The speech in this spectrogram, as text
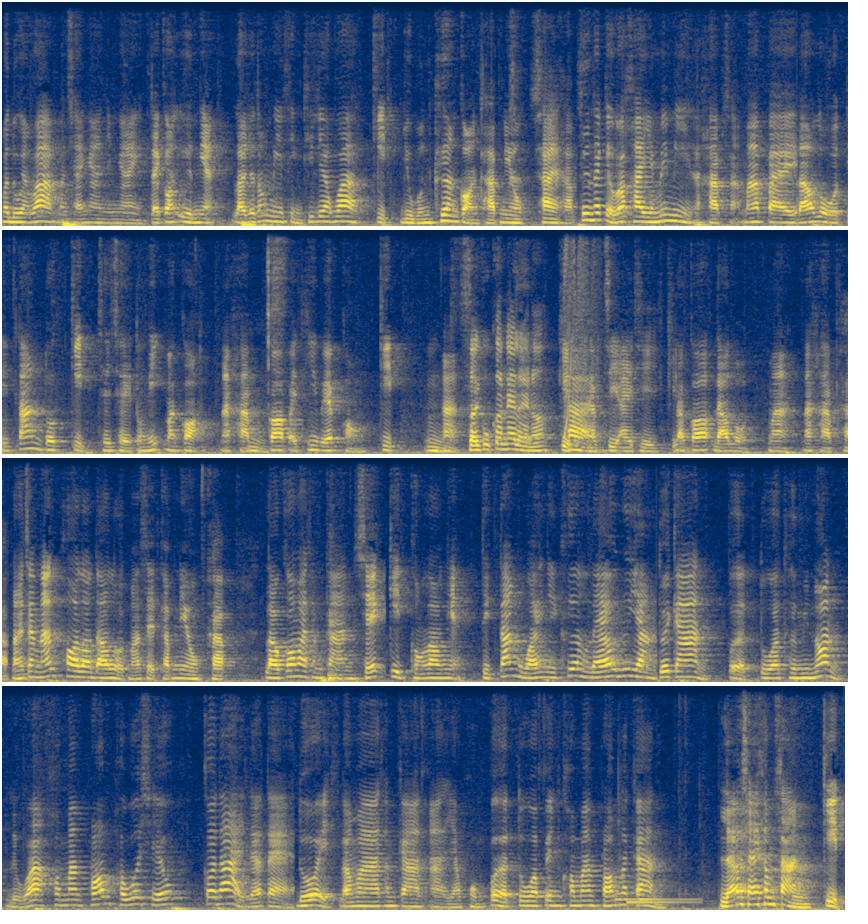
มาดูกันว่ามันใช้งานยังไง แต่ก่อนอื่นเนี่ยเราจะต้องมีสิ่งที่เรียกว่ากิจอยู่บนเครื่องก่อนครับนิวใช่ครับ ซึ่งถ้าเกิดว่าใครยังไม่มีนะครับสามารถไปดาวน์โหลดติดตั้งตัวกิจเฉยๆตรงนี้มาก่อนนะครับอืมก็ไปที่เว็บของกิจอะเซิร์ช Google ได้เลยเนาะกิจใช่ครับ GIT กิจแล้วก็ดาวน์โหลดมานะครับครับหลังจากนั้นพอเราดาวน์โหลดมาเสร็จครับนิวครับ เราก็มาทำการเช็คกิจของเราเนี่ยติดตั้งไว้ในเครื่องแล้วหรือยังโดยการเปิดตัว Terminal หรือว่า Command Prompt PowerShell ก็ได้แล้วแต่ โดยเรามาทำการอ่าอย่างผมเปิดตัวเป็น Command Prompt ละกัน แล้วใช้คำสั่งกิจ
